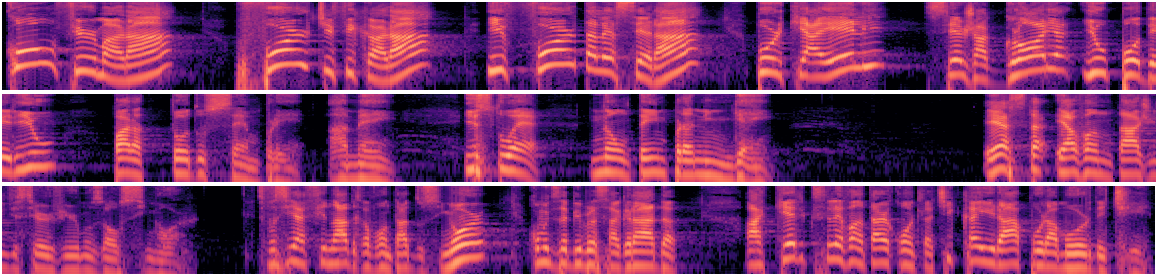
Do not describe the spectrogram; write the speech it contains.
confirmará, fortificará e fortalecerá, porque a Ele seja a glória e o poderio para todos sempre. Amém. Isto é, não tem para ninguém. Esta é a vantagem de servirmos ao Senhor. Se você é afinado com a vontade do Senhor, como diz a Bíblia Sagrada, aquele que se levantar contra ti cairá por amor de ti.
